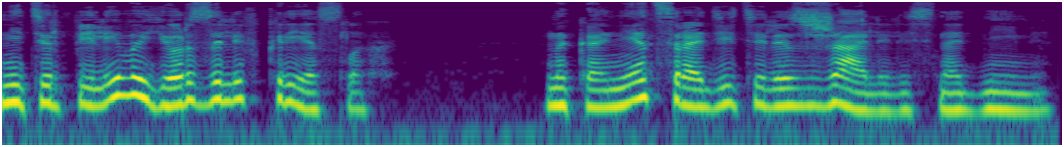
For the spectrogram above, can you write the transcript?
нетерпеливо ерзали в креслах. Наконец родители сжалились над ними.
